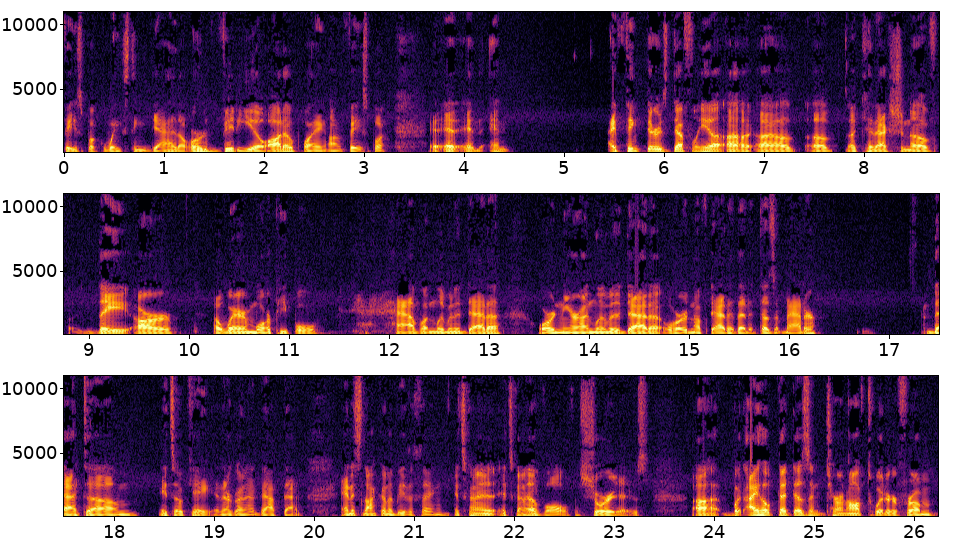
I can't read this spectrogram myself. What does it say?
Facebook wasting data or video autoplaying on Facebook, and, and, and I think there's definitely a, a, a, a, connection of they are aware more people have unlimited data or near unlimited data or enough data that it doesn't matter that um, it's okay and they're going to adapt that. And it's not going to be the thing. It's going to it's going to evolve. Sure it is. Uh, but I hope that doesn't turn off Twitter from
